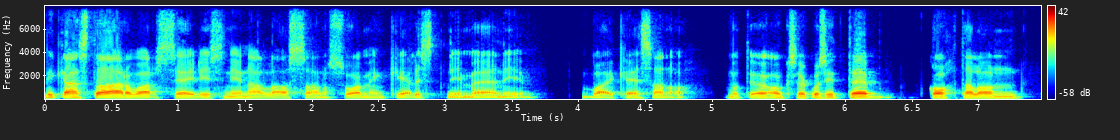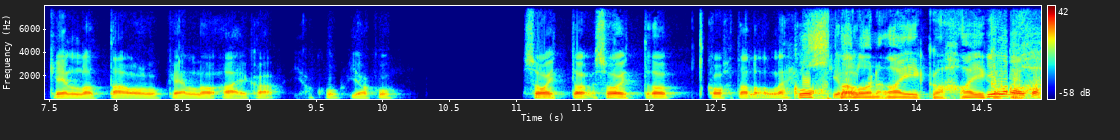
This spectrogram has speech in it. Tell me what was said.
mikään Star Wars ei Disneyn alla ole saanut suomenkielistä nimeä, niin vaikea sanoa. Mutta onko joku sitten kohtalon kellotaulu, kelloaika, joku, joku soitto, soitto kohtalolle. Kohtalon Kilauta, aika. aika Kilauta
